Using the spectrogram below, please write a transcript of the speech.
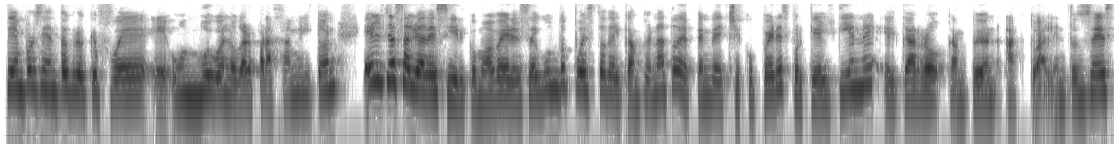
100% creo que fue eh, un muy buen lugar para Hamilton. Él ya salió a decir, como, a ver, el segundo puesto del campeonato depende de Checo Pérez porque él tiene el carro campeón actual. Entonces,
